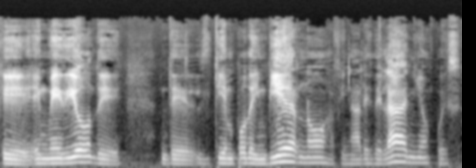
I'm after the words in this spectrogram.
que en medio de, del tiempo de invierno, a finales del año, pues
